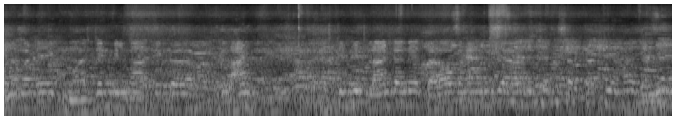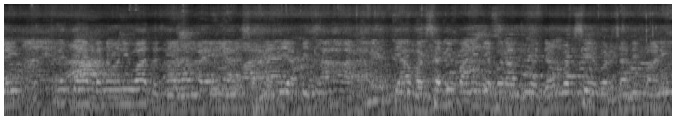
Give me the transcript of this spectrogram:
એના માટે એક માસ્ટન મિલમાં એક પ્લાન્ટ એસટીપી પ્લાન્ટ અને તળાવ બનાવવાની જે આવેલી છે સરકારથી એમાં જમીન લઈ અને ત્યાં બનાવવાની વાત હતી. એના માટે એમને સંમતિ આપી છે. ત્યાં વરસાદી પાણી જે ભરાતું હોય, દર વર્ષે વરસાદી પાણી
